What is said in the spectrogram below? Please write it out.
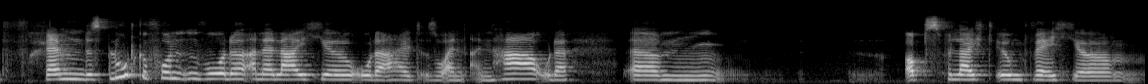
fremdes Blut gefunden wurde an der Leiche oder halt so ein, ein Haar oder ähm, ob es vielleicht irgendwelche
